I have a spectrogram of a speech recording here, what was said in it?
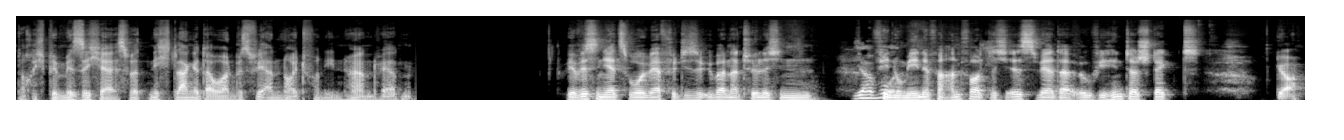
doch ich bin mir sicher, es wird nicht lange dauern, bis wir erneut von ihnen hören werden. Wir wissen jetzt wohl, wer für diese übernatürlichen Jawohl. Phänomene verantwortlich ist, wer da irgendwie hintersteckt. Ja,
